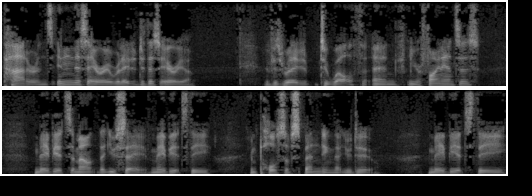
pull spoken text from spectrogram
patterns in this area, related to this area. If it's related to wealth and your finances, maybe it's the amount that you save. Maybe it's the impulsive spending that you do. Maybe it's the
